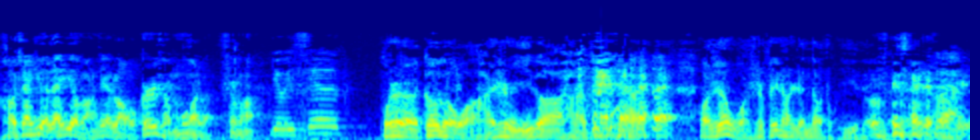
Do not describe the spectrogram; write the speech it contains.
好像越来越往这老根儿上摸了，是吗？有一些不是哥哥，我还是一个，我认我是非常人道主义的，非常人道主义。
